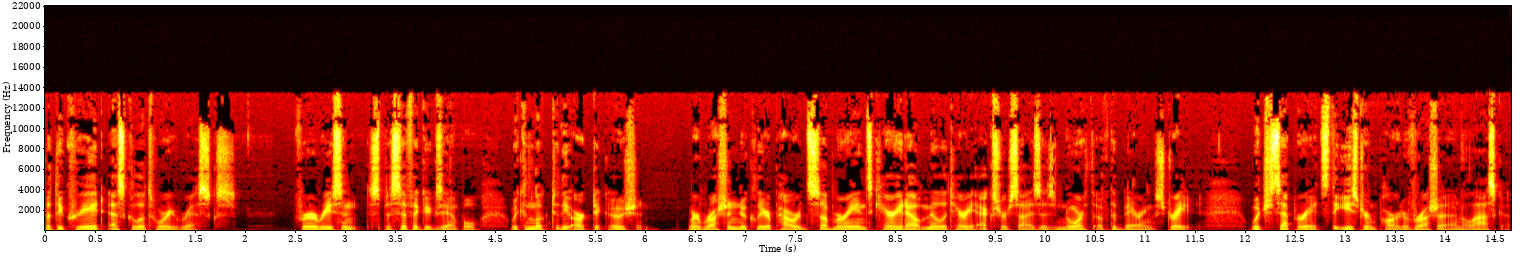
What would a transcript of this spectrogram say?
but they create escalatory risks. For a recent specific example, we can look to the Arctic Ocean, where Russian nuclear powered submarines carried out military exercises north of the Bering Strait, which separates the eastern part of Russia and Alaska.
